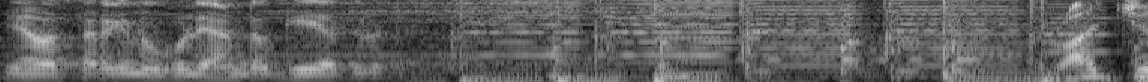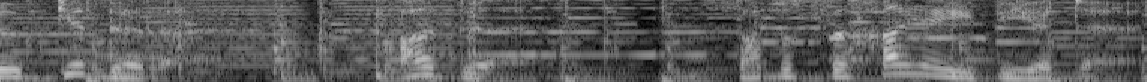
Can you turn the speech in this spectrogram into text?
මේවත් අරගෙන ඔයගොල්ලෝ යන්න ගේ ඇතුළට. රජ ගෙදර අද සවස හයයිතියට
